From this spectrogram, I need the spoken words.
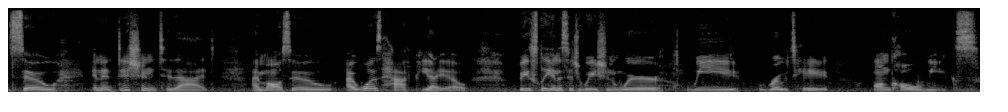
So in addition to that, I'm also, I was half PIO, basically in a situation where we rotate on-call weeks.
